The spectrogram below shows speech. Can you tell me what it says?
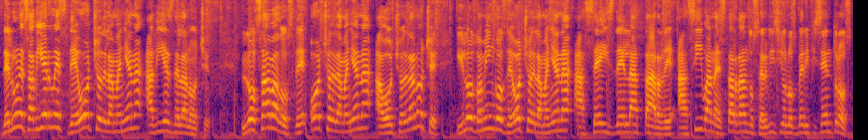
de lunes a viernes de 8 de la mañana a 10 de la noche. Los sábados de 8 de la mañana a 8 de la noche y los domingos de 8 de la mañana a 6 de la tarde. Así van a estar dando servicio los verificentros.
